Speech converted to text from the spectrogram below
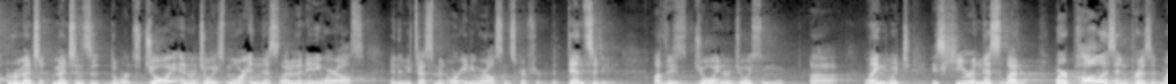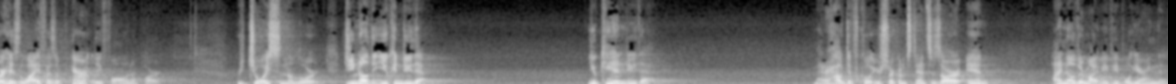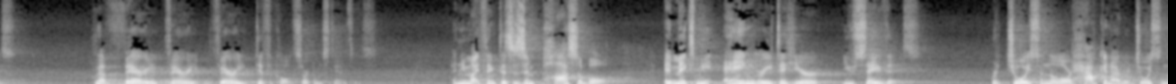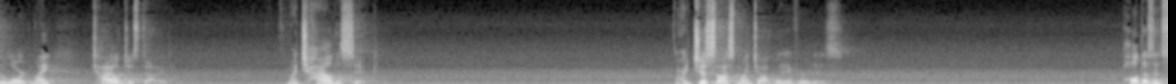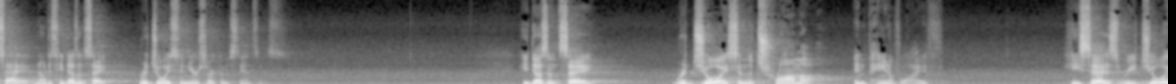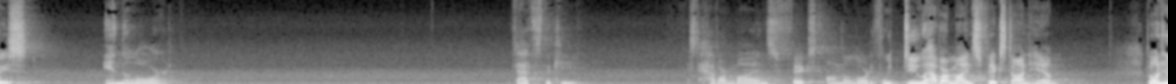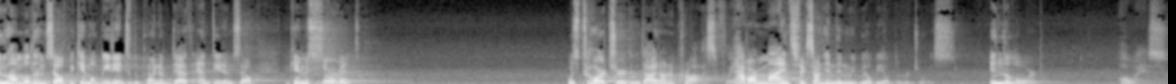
mentions the words joy and rejoice more in this letter than anywhere else in the New Testament or anywhere else in Scripture. The density of this joy and rejoicing uh, language is here in this letter, where Paul is in prison, where his life has apparently fallen apart. Rejoice in the Lord. Do you know that you can do that? You can do that. No matter how difficult your circumstances are. And I know there might be people hearing this who have very, very, very difficult circumstances. And you might think, this is impossible. It makes me angry to hear you say this. Rejoice in the Lord. How can I rejoice in the Lord? My child just died. My child is sick. Or I just lost my job, whatever it is. Paul doesn't say, notice he doesn't say, rejoice in your circumstances. He doesn't say, rejoice in the trauma and pain of life. He says, rejoice in the Lord. That's the key. Is to have our minds fixed on the Lord. If we do have our minds fixed on Him, the one who humbled himself, became obedient to the point of death, emptied himself, became a servant, was tortured, and died on a cross. If we have our minds fixed on him, then we will be able to rejoice in the Lord always.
